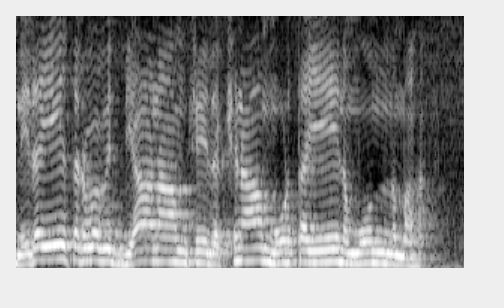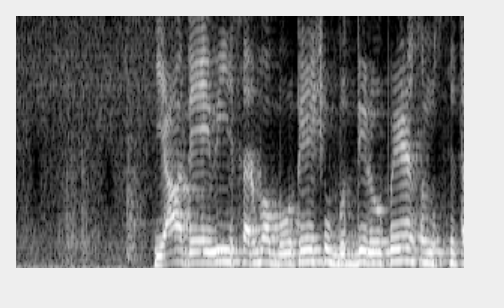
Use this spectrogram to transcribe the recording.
ನಿಧಯೇ ಸರ್ವವಿದ್ಯಾನಾಂ ಶ್ರೀ ದಕ್ಷಿಣಾಮೂರ್ತಯೇ ನಮೋ ನಮಃ ಯಾ ದೇವಿ ಸರ್ವಭೂತೇಷು ಬುದ್ಧಿರೂಪೇಣ ಸಂಸ್ಥಿತ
